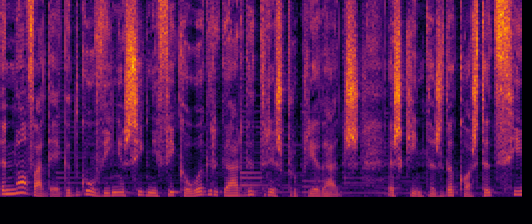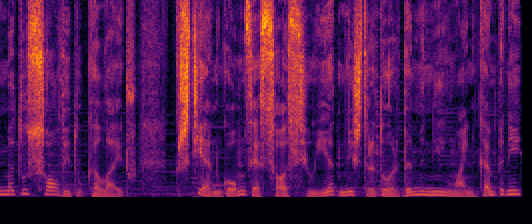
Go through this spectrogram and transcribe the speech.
A nova adega de Golvinhas significa o agregar de três propriedades: as quintas da Costa de Cima, do Sol e do Caleiro. Cristiano Gomes é sócio e administrador da Menin Wine Company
